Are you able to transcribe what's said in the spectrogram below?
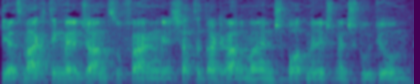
hier als Marketingmanager anzufangen. Ich hatte da gerade mein Sportmanagement-Studium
